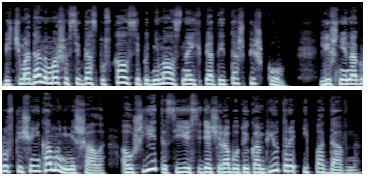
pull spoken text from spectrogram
Без чемодана Маша всегда спускалась и поднималась на их пятый этаж пешком. Лишняя нагрузка еще никому не мешала, а уж ей-то с ее сидящей работой компьютера и подавно.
